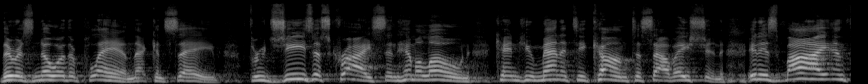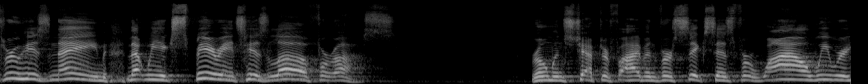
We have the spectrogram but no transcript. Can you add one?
There is no other plan that can save. Through Jesus Christ and Him alone can humanity come to salvation. It is by and through His name that we experience His love for us. Romans chapter 5 and verse 6 says, For while we were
